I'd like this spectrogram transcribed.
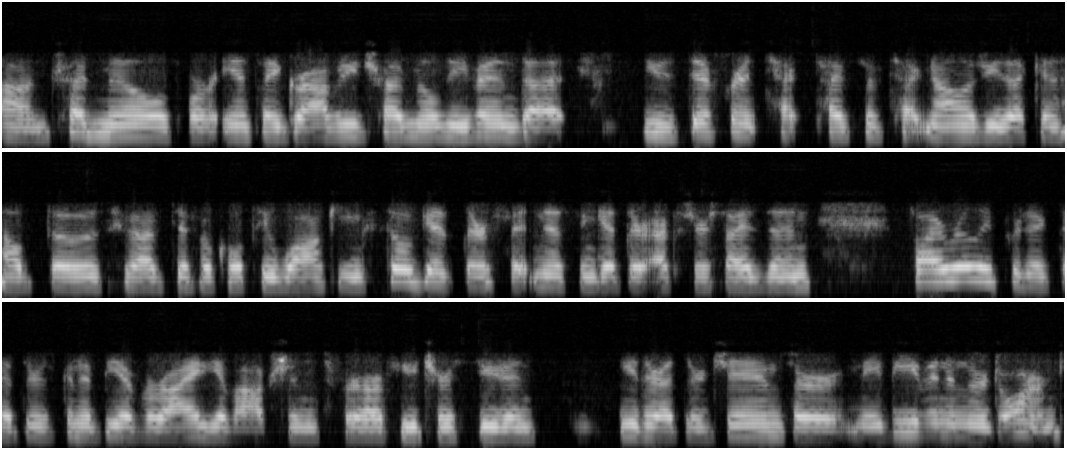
um, treadmills or anti-gravity treadmills even that use different te- types of technology that can help those who have difficulty walking still get their fitness and get their exercise in. So I really predict that there's going to be a variety of options for our future students, either at their gyms or maybe even in their dorms.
